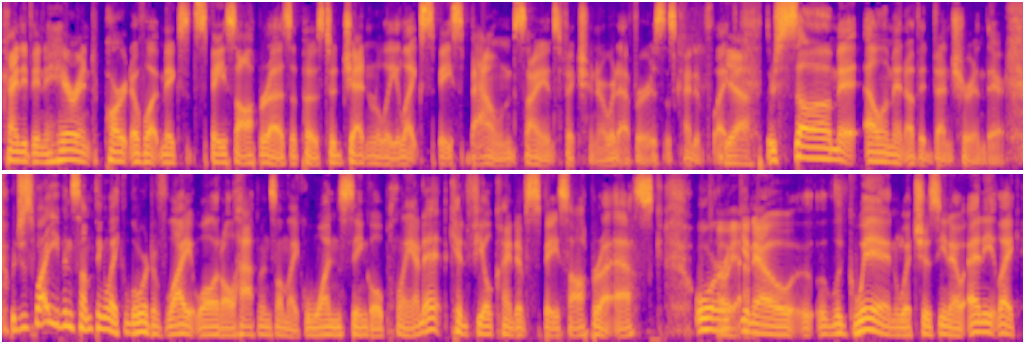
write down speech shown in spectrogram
kind of inherent part of what makes it space opera as opposed to generally like space bound science fiction or whatever is this kind of like yeah. there's some element of adventure in there which is why even something like lord of light while it all happens on like one single planet can feel kind of space opera-esque or oh, yeah. you know le guin which is you know any like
